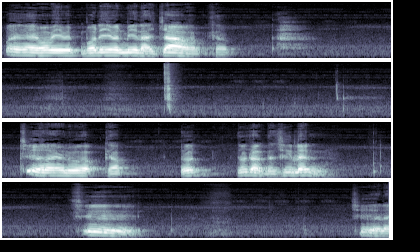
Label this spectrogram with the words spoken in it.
ไม่ไงพอมีพอดีมันมีหลายเจ้าครับครับชื่ออะไรไม่รู้ครับครับรู้รู้จักแต่ชื่อเล่น ชื่อ ชื่ออะไร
